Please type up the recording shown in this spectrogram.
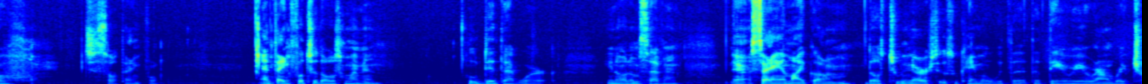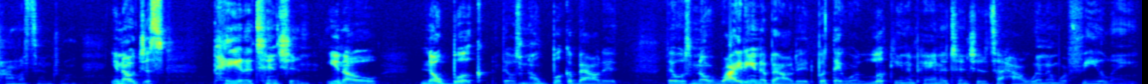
oh, just so thankful and thankful to those women who did that work. You know I'm saying? They're saying like um, those two nurses who came up with the, the theory around rape trauma syndrome. You know, just paying attention. You know, no book. There was no book about it. There was no writing about it, but they were looking and paying attention to how women were feeling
